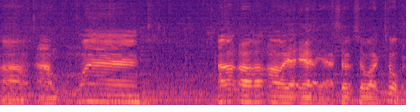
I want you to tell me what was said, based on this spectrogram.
Um, um, when, uh, uh, uh, oh yeah, yeah, yeah. So, so October,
